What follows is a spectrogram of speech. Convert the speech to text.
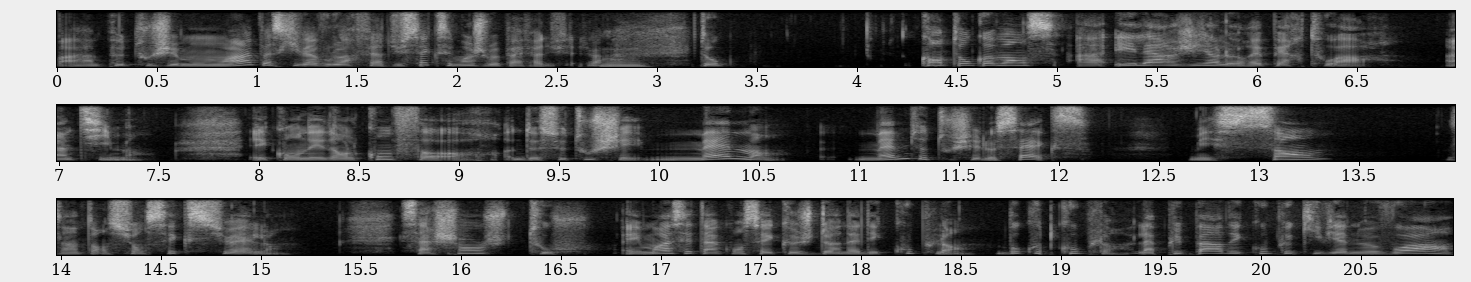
un peu toucher mon mari parce qu'il va vouloir faire du sexe et moi je veux pas faire du sexe. Mmh. Donc, quand on commence à élargir le répertoire intime et qu'on est dans le confort de se toucher, même, même de toucher le sexe, mais sans intention sexuelle, ça change tout. Et moi, c'est un conseil que je donne à des couples, hein. beaucoup de couples. La plupart des couples qui viennent me voir,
